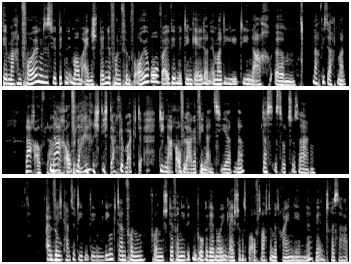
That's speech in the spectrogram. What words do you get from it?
wir machen Folgendes, wir bitten immer um eine Spende von fünf Euro, weil wir mit den Geldern immer die, die nach, ähm, nach, wie sagt man, Nachauflage. Nachauflage, richtig, danke Magda. Die Nachauflage finanzieren. Ne? Das ist sozusagen. Also ich kannst du den, den Link dann von, von Stefanie Wittenburger, der neuen Gleichstellungsbeauftragte, mit reinnehmen, ne? wer Interesse hat.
